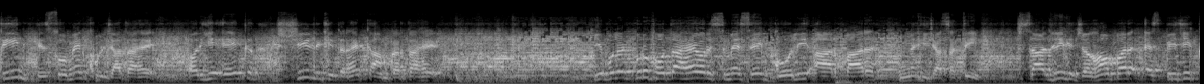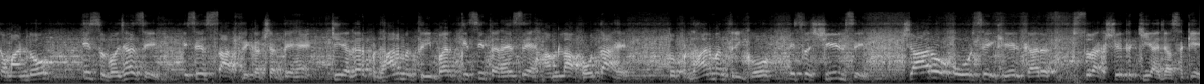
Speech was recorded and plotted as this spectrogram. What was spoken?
तीन हिस्सों में खुल जाता है और ये एक शील्ड की तरह काम करता है। ये बुलेट प्रूफ होता है और इसमें से गोली पार नहीं जा सकती। सार्वजनिक जगहों पर एसपीजी कमांडो इस वजह से इसे साथ लेकर चलते हैं कि अगर प्रधानमंत्री पर किसी तरह से हमला होता है तो प्रधानमंत्री को इस शील्ड से चारों ओर से घेर कर सुरक्षित किया जा सके।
